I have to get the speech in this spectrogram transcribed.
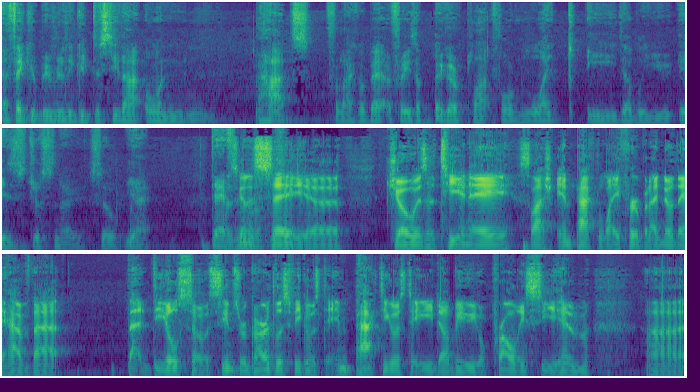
I think it would be really good to see that on perhaps, for lack of a better phrase, a bigger platform like AEW is just now. So yeah, definitely. I was gonna love to see say uh, Joe is a TNA slash Impact lifer, but I know they have that that deal. So it seems regardless if he goes to Impact, he goes to AEW, you'll probably see him uh,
